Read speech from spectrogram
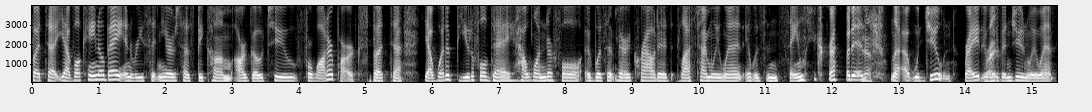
but uh, yeah, Volcano Bay in recent years has become our go to for water parks. But uh, yeah, what a beautiful day. How wonderful. It wasn't very crowded. Last time we went, it was insanely crowded. Uh, June, right? It Right. would have been June we went.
